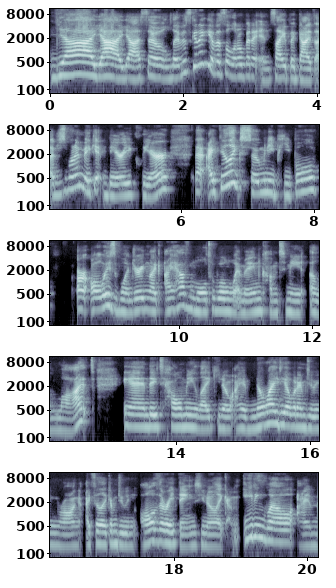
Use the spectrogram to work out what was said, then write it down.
Yeah, yeah, yeah. So Liv is going to give us a little bit of insight, but guys, I just want to make it very clear that I feel like so many people are always wondering like I have multiple women come to me a lot and they tell me like you know i have no idea what i'm doing wrong. I feel like i'm doing all of the right things you know like i'm eating well i'm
